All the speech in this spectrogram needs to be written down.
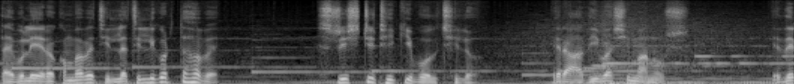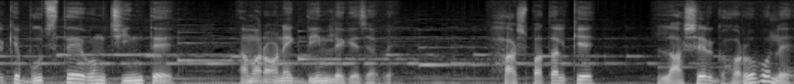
তাই বলে এরকমভাবে চিল্লাচিল্লি করতে হবে? সৃষ্টি ঠিকই বলছিল, এরা আদিবাসী মানুষ। এদেরকে বুঝতে এবং চিনতে আমার অনেক দিন লেগে যাবে। হাসপাতালকে লাশের ঘরও বলে।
